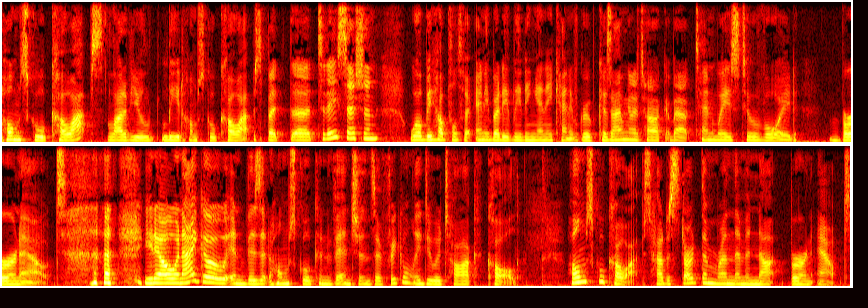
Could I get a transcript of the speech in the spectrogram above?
homeschool co-ops. A lot of you lead homeschool co-ops, but the, today's session will be helpful for anybody leading any kind of group because I'm going to talk about 10 ways to avoid burnout. you know, when I go and visit homeschool conventions, I frequently do a talk called Homeschool Co-ops: How to Start Them, Run Them and Not Burn Out.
